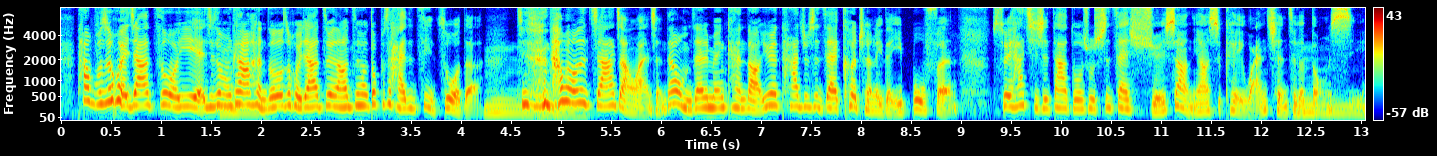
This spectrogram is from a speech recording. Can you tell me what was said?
它不是回家作业。其实我们看到很多都是回家作业，然后最后都不是孩子自己做的。嗯、其实他们都是家长完成。但我们在那边看到，因为它就是在课程里的一部分，所以它其实大多数是在学校，你要是可以完成这个东西。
